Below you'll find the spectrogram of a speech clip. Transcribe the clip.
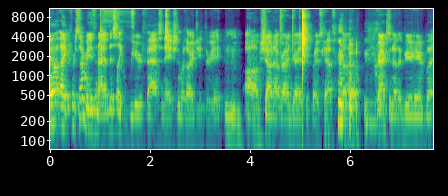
I like for some reason I have this like weird fascination with RG three. Mm-hmm. Um, shout out Ryan the Price Cast. Uh, cracks another beer here, but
